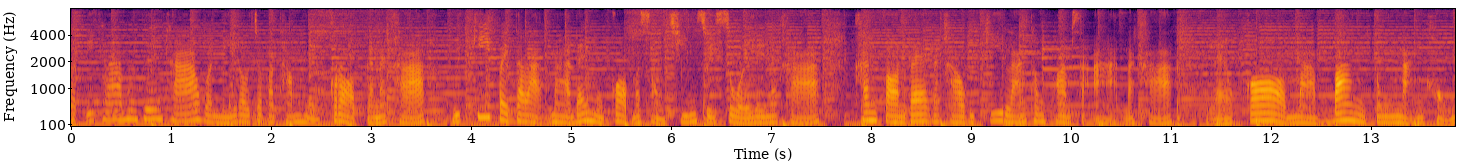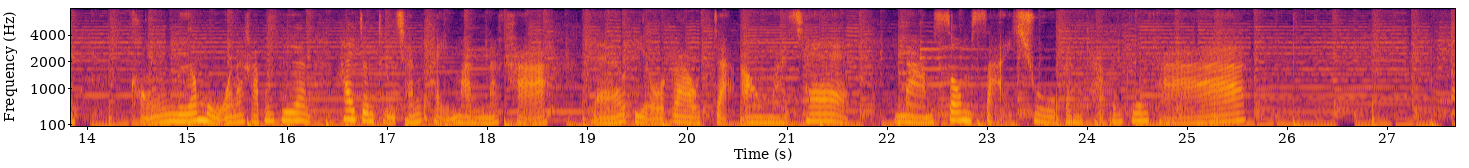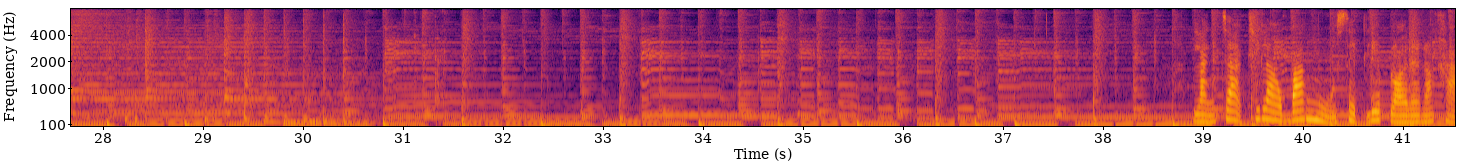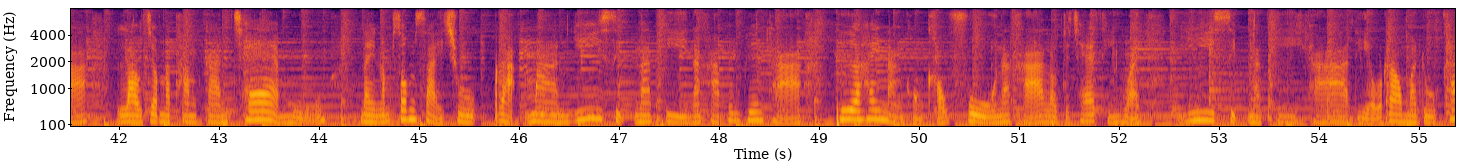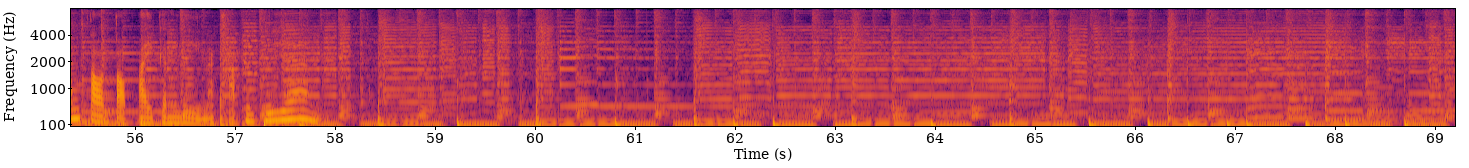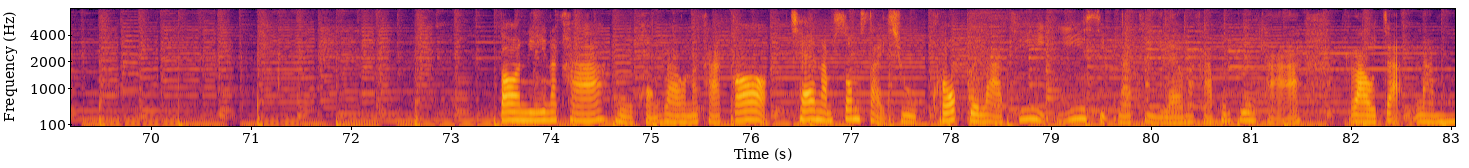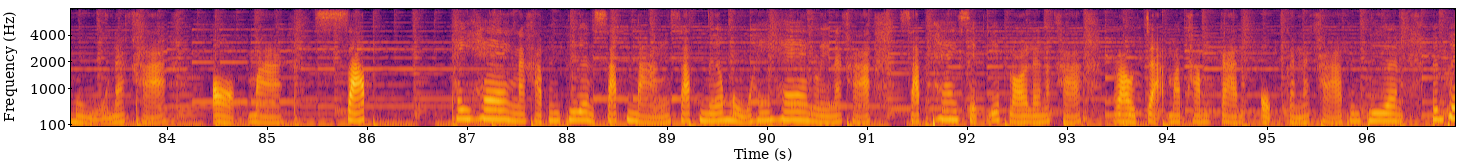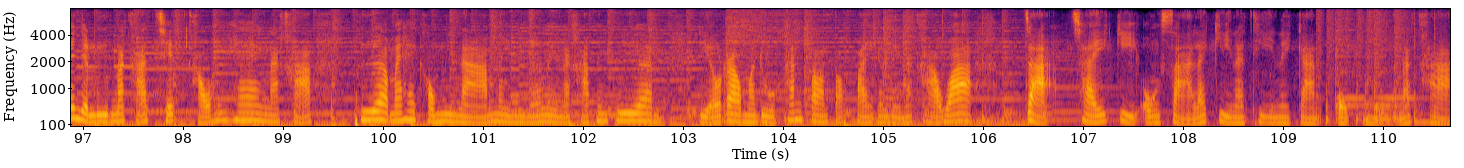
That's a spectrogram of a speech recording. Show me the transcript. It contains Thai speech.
สวัสดีค่ะเพื่อนๆคะวันนี้เราจะมาทำหมูกรอบกันนะคะ วิกกี้ไปตลาดมาได้หมูกรอบมา 2 ชิ้นสวยๆเลยนะคะ ขั้นตอนแรกนะคะวิกกี้ล้างทำความสะอาดนะคะ แล้วก็มาบั้งตรงหนังของของเนื้อหมูนะคะเพื่อนๆให้จนถึงชั้นไขมันนะคะ แล้วเดี๋ยวเราจะเอามาแช่ น้ำส้มสายชูกันค่ะเพื่อนๆค่ะ หลังจากที่เราบ้างหมูเสร็จเรียบร้อยแล้วนะคะ เราจะมาทำการแช่หมูในน้ำส้มสายชูประมาณ 20 นาทีนะคะ เพื่อนๆค่ะเพื่อให้หนังของเขาฟูนะคะ เราจะแช่ทิ้งไว้ 20 นาทีค่ะ เดี๋ยวเรามาดูขั้นตอนต่อไปกันเลยนะคะ เพื่อนๆ ตอนนี้นะคะ หมูของเรานะคะก็แช่น้ำส้มสายชูครบเวลาที่ 20 นาทีแล้วนะคะ เพื่อนๆค่ะเราจะนำหมูนะคะ ออกมาซับให้แห้งนะคะเพื่อนๆซับหนังซับเนื้อหมูให้แห้งเลยนะคะซับแห้งเสร็จเรียบร้อยแล้วนะคะ เราจะมาทำการอบกันนะคะเพื่อนๆ เพื่อนๆอย่าลืมนะคะ เช็ดเขาให้แห้งนะคะ เพื่อไม่ให้เขามีน้ำในเนื้อเลยนะคะเพื่อนๆ เดี๋ยวเรามาดูขั้นตอนต่อไปกันเลยนะคะว่าจะใช้กี่องศาและกี่นาทีในการอบหมูนะคะ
